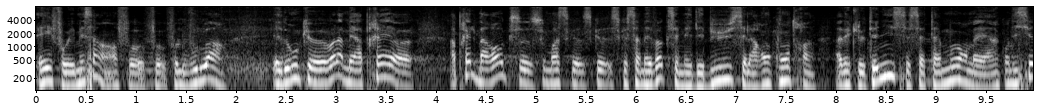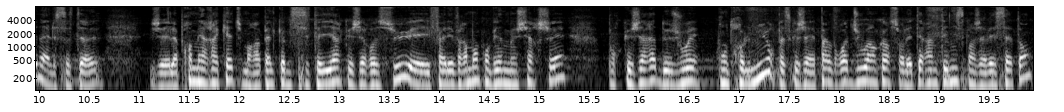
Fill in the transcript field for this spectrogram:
et il faut aimer ça, il faut, faut, faut le vouloir. Et donc euh, voilà, mais après, euh, après le Maroc, ce, ce- moi, ce que, ce que, ce que ça m'évoque, c'est mes débuts, c'est la rencontre avec le tennis, c'est cet amour, mais inconditionnel. J'ai la première raquette, je me rappelle comme si c'était hier que j'ai reçue, et il fallait vraiment qu'on vienne me chercher pour que j'arrête de jouer contre le mur, parce que j'avais pas le droit de jouer encore sur les terrains de tennis quand j'avais 7 ans.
